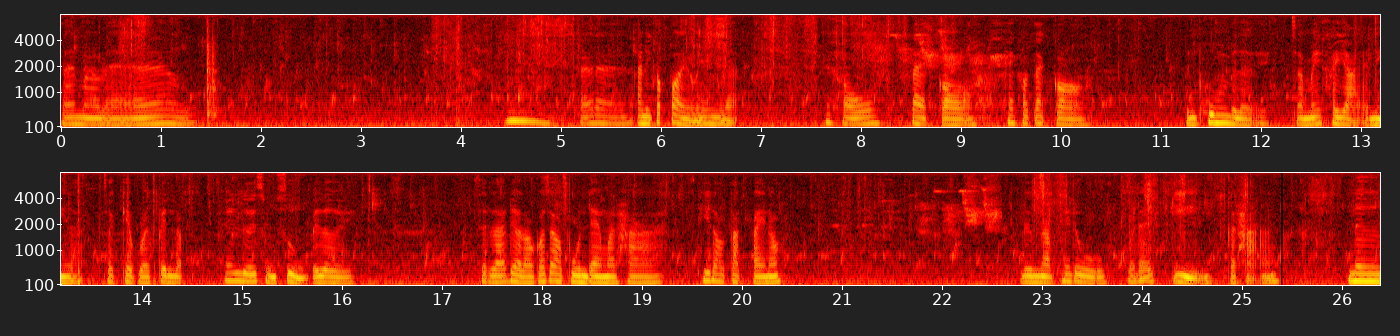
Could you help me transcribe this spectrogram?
ได้มาแล้วอืมแท้ดาอันนี้ก็ปล่อยไว้อย่างนี้แหละให้เขาแตกกอ ให้เขาแตกกอ เป็นพุ่มไปเลย จะไม่ขยายอันนี้ละ จะเก็บไว้เป็นแบบให้เลื้อยสูงๆไปเลย เสร็จแล้วเดี๋ยวเราก็จะเอาปูนแดงมาทาที่เราตัดไปเนาะ ลืมนับให้ดูว่าได้กี่กระถางหนึ่ง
